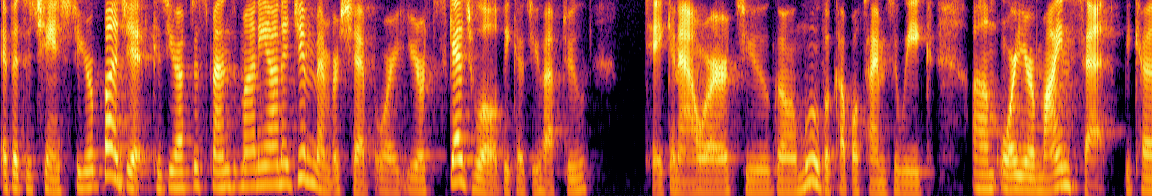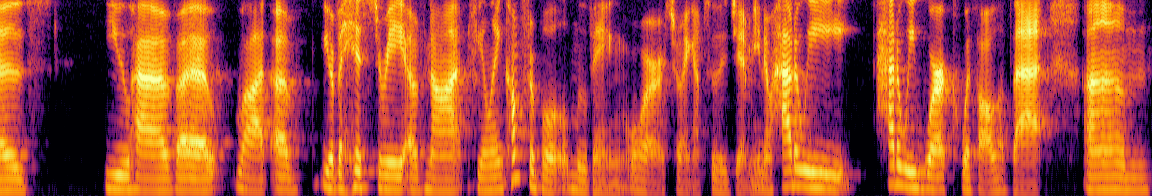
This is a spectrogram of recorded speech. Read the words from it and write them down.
if it's a change to your budget, because you have to spend money on a gym membership or your schedule because you have to take an hour to go move a couple times a week, um, or your mindset because you have a lot of you have a history of not feeling comfortable moving or showing up to the gym. You know how do we how do we work with all of that um,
